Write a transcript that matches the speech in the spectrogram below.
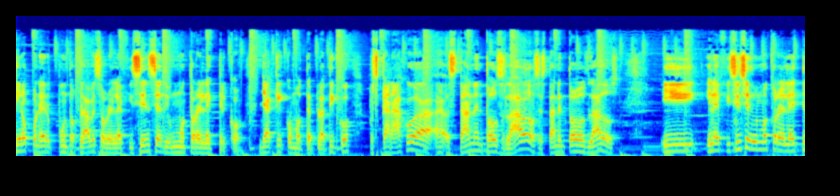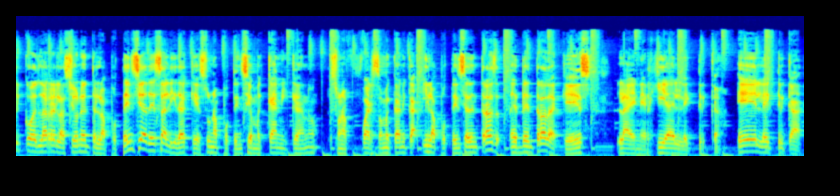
Quiero poner punto clave sobre la eficiencia de un motor eléctrico, ya que como te platico, pues carajo, están en todos lados, están en todos lados. Y, la eficiencia de un motor eléctrico es la relación entre la potencia de salida, que es una potencia mecánica, ¿no? Es una fuerza mecánica, y la potencia de entrada, de entrada que es la energía eléctrica. Eléctrica.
